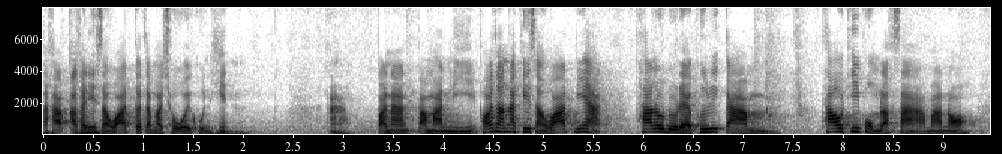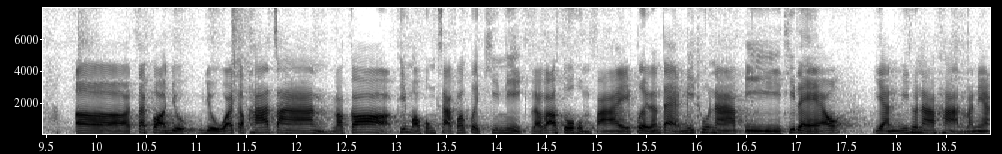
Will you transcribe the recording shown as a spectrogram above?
นะครับอาคานิสาวาสก็จะมาโชว์ให้คุณเห็นอ่าประมาณประมาณนี้ เพราะฉะนั้นอาคานิสาวาสเนี่ยถ้าเราดูแลพฤติกรรม เท่าที่ผมรักษามาเนาะแต่ก่อนอยู่อยู่วัดกับพระอาจารย์ แล้วก็พี่หมอพงศักดิ์ก็เปิดคลินิก แล้วก็เอาตัวผมไป เปิดตั้งแต่มิถุนาปีที่แล้ว ยันมิถุนาผ่านมาเนี่ย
